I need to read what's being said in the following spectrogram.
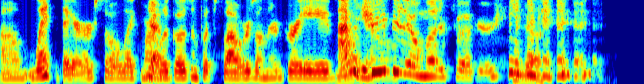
um, went there. So, like, Yeah. Marla goes and puts flowers on their grave. I'm a you know. creepy little motherfucker. I'm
